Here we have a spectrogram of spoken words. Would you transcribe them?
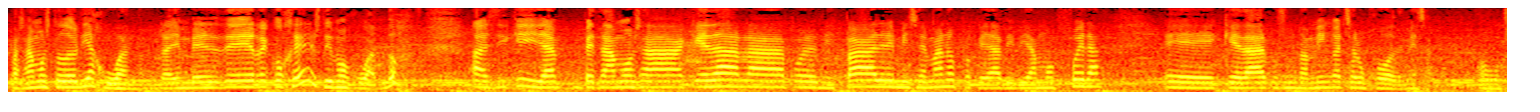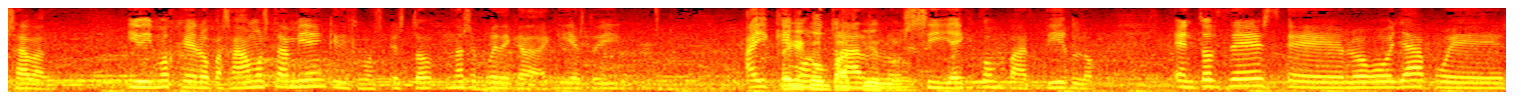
Pasamos todo el día jugando. En vez de recoger, estuvimos jugando. Así que ya empezamos a quedar pues, mis padres, mis hermanos, porque ya vivíamos fuera, eh, quedar pues un domingo a echar un juego de mesa o un sábado. Y vimos que lo pasábamos tan bien que dijimos, esto no se puede quedar aquí, estoy... Hay que, Hay que mostrarlo, sí, hay que compartirlo. Entonces, eh, luego ya pues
